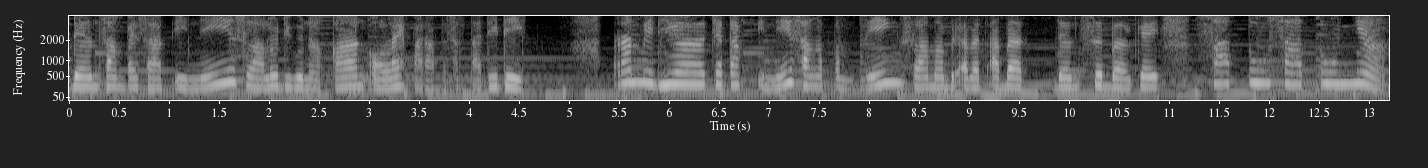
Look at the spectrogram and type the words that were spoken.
dan sampai saat ini selalu digunakan oleh para peserta didik. Peran media cetak ini sangat penting selama berabad-abad dan sebagai satu-satunya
